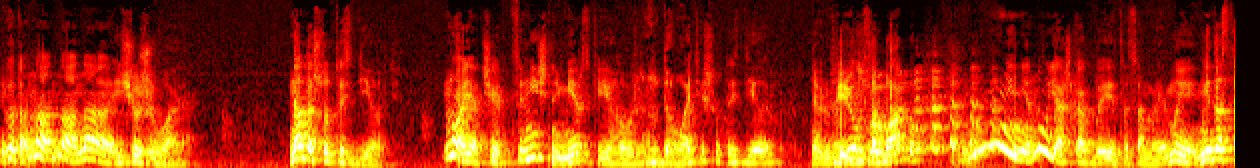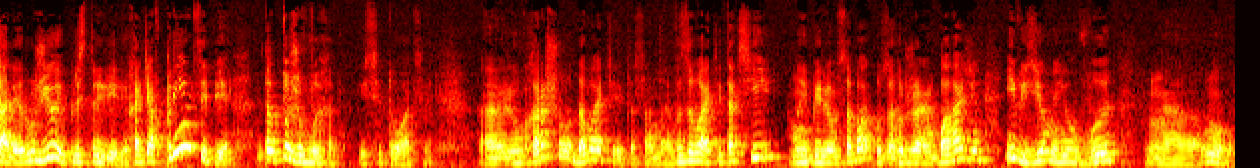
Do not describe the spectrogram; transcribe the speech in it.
И вот она, она, она еще живая. Надо что-то сделать. Ну, а я человек циничный, мерзкий. Я говорю, ну, давайте что-то сделаем. Я говорю, берем собаку. Не, не, ну я ж как бы это самое, мы не достали ружье и пристрелили. Хотя в принципе это тоже выход из ситуации. Я говорю, «Ну, хорошо, давайте это самое, вызывайте такси, мы берем собаку, загружаем в багажник и везем ее в а, ну,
